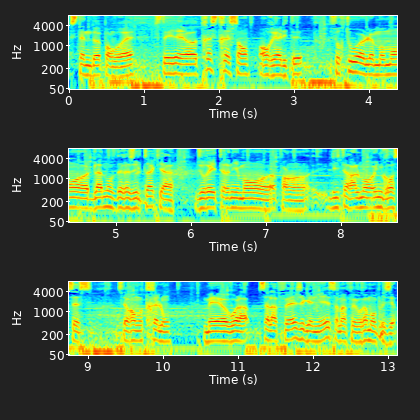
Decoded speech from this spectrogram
stand-up en vrai. C'était euh, très stressant en réalité, surtout euh, le moment euh, de l'annonce des résultats qui a duré éternellement, euh, enfin littéralement une grossesse. C'est vraiment très long. Mais voilà, ça l'a fait, j'ai gagné, ça m'a fait vraiment plaisir.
